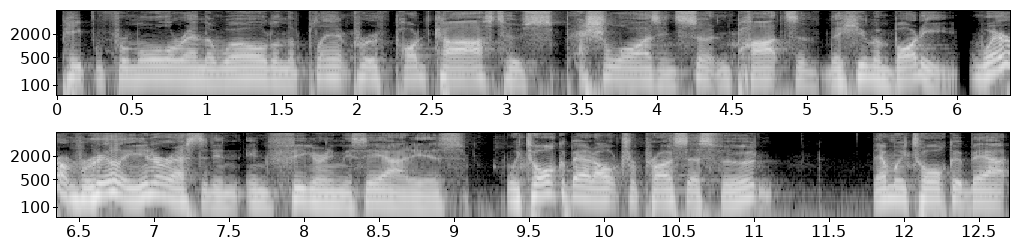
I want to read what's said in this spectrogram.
people from all around the world on the Plant Proof podcast who specialize in certain parts of the human body. Where I'm really interested in, in figuring this out is we talk about ultra processed food, then we talk about,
